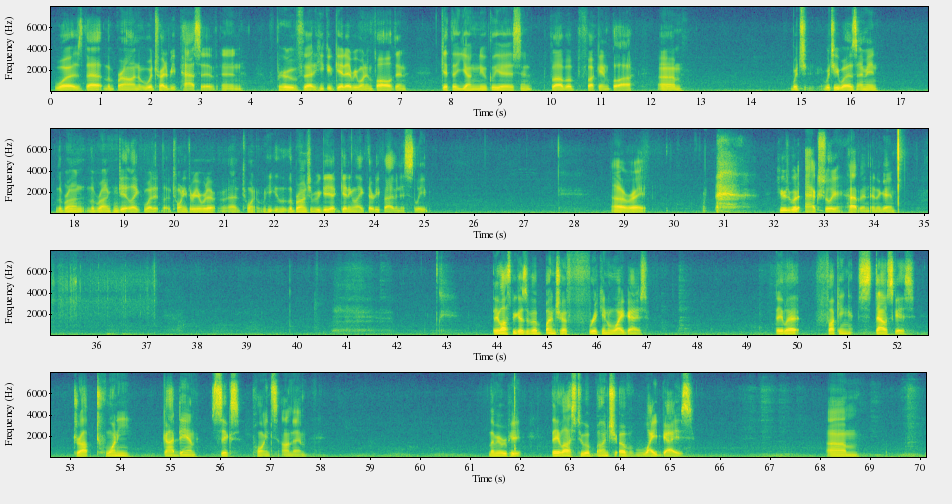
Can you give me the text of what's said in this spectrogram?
was that LeBron would try to be passive and prove that he could get everyone involved and get the young nucleus and blah blah fucking blah. Um, which which he was. I mean, LeBron LeBron can get like what at twenty three or whatever. Uh, twenty. He LeBron should be get, getting like thirty five in his sleep. All right. Here's what actually happened in the game. They lost because of a bunch of freaking white guys. They let fucking Stauskas drop 20 goddamn six points on them. Let me repeat. They lost to a bunch of white guys. Um,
